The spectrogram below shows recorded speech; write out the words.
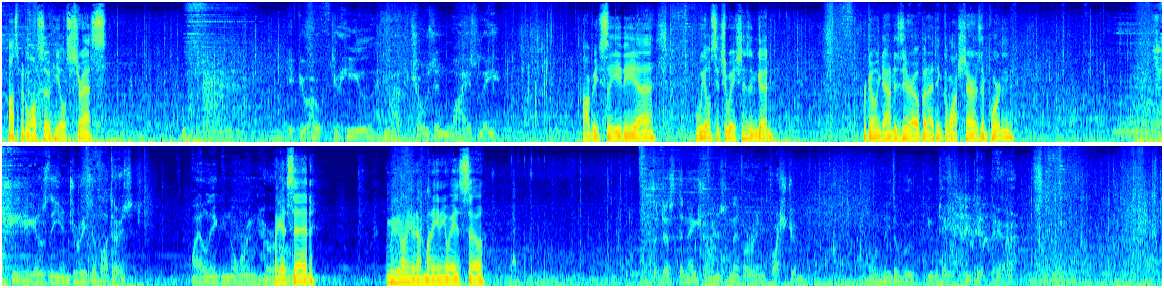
Hospital also heals stress. If you hope to heal, you have chosen wisely. Obviously, the uh, wheel situation isn't good. We're going down to zero, but I think the watchtower is important. Ignoring her Like I said, I mean, we don't even have money anyways, so The destination is never in question. Only the route you take to get there.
